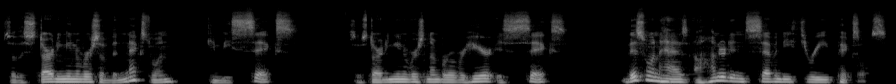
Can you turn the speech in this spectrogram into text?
so the starting universe of the next one can be 6. So starting universe number over here is 6. This one has 173 pixels.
